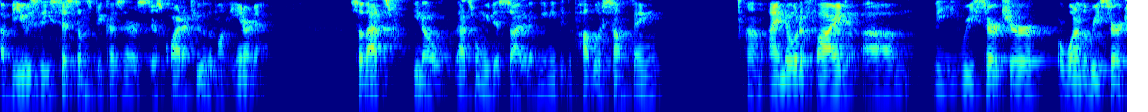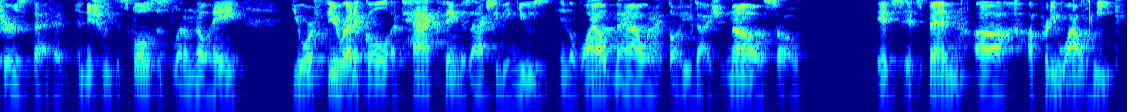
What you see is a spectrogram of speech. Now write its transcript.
abuse these systems because there's there's quite a few of them on the internet. So that's you know that's when we decided that we needed to publish something. Um, I notified um, the researcher or one of the researchers that had initially disclosed this, let them know, hey, your theoretical attack thing is actually being used in the wild now, and I thought you guys should know. So it's it's been uh, a pretty wild week.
